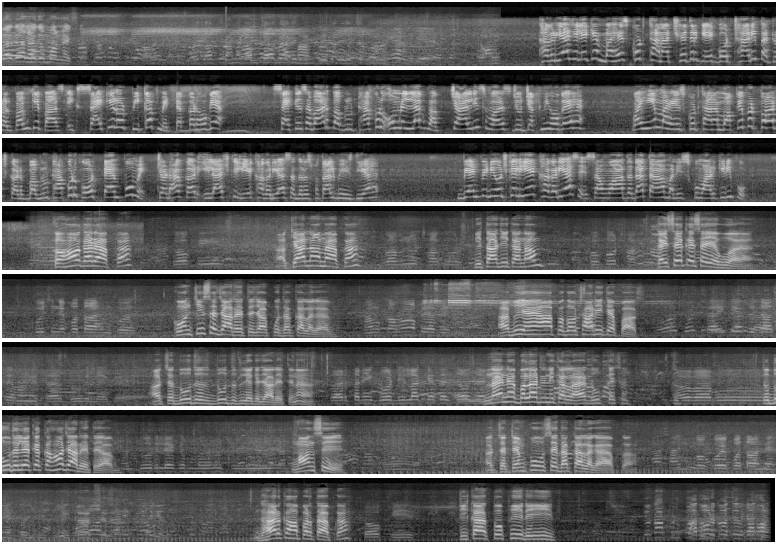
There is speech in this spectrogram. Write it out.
बगल है मन खगड़िया ज़िले के महेशखुट थाना क्षेत्र के गोठारी पेट्रोल पंप के पास एक साइकिल और पिकअप में टक्कर हो गया। साइकिल सवार बबलू ठाकुर उम्र लगभग 40 वर्ष, जो जख्मी हो गए हैं। वहीं महेशखुट थाना मौके पर पहुंचकर बबलू ठाकुर को टेंपो में चढ़ाकर इलाज के लिए खगड़िया सदर अस्पताल भेज दिया है। बीएनपी न्यूज़ के लिए खगड़िया से संवाददाता मनीष कुमार की रिपोर्ट। कहाँ घर है आपका? तो आ, क्या नाम है आपका? बबलू ठाकुर। पिताजी का नाम? खोखो ठाकुर। कैसे कैसे ये हुआ है? कुछ नहीं पता है हमको। कौन चीज़ से जा रहे थे जो आपको धक्का लगा है हम कहाँ पे अभी हैं? अभी हैं आप गौछारी के पास। साइकिल से जाते होंगे सर दूध लेके। अच्छा दूध दूध लेके जा रहे थे ना? सर तनी गोड़ ढीला के दे जाओ जे। नहीं नहीं ब्लड निकल रहा है दूध कैसे? बाबू तो दूध लेके कहाँ जा रहे थे आप? दूध लेके मन मानसी? हाँ, अच्छा टेंपू से धक्का लगा है आपका? कोई पता नहीं है घर कहाँ पड़ता है आपका? तो फिर टीका तो फिर গাধর কাতেল গাধর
